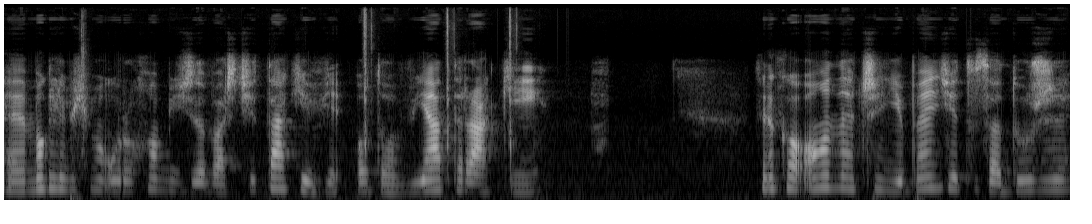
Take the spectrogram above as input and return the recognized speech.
E, moglibyśmy uruchomić, zobaczcie, takie oto wiatraki. Tylko one, czy nie będzie to za duży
